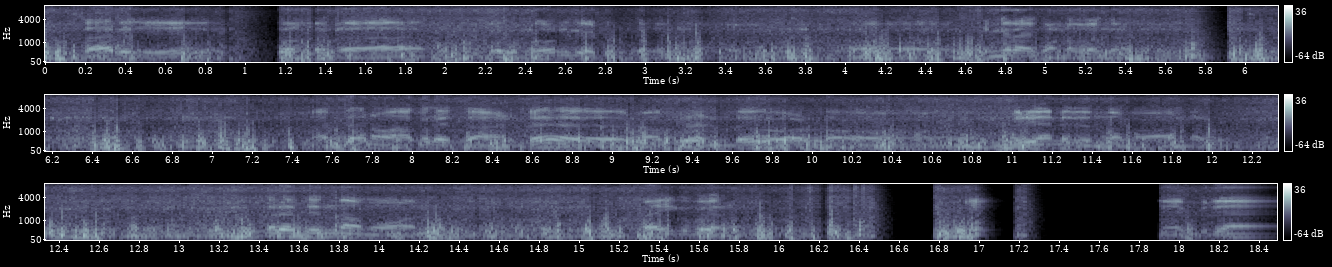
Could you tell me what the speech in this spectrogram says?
ఒకసారి దగ్గర ఒక టోల్ గేట్ ఉంటుంది సింగరాయకొండ దగ్గర మధ్యాహ్నం ఆకలి అవుతా అంటే మా ఫ్రెండ్ వాళ్ళు బిర్యానీ తిందామా అన్నారు. సరే తిందాము అన్నారు. పైకి పోయినాం. బిర్యానీ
